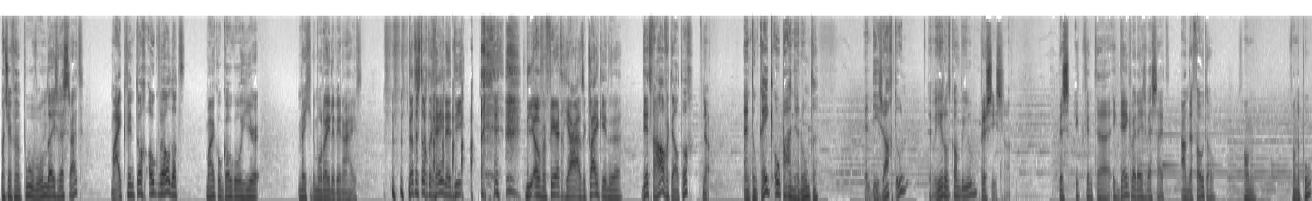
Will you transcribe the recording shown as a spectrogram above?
Mathieu van der Poel won deze wedstrijd. Maar ik vind toch ook wel dat Michael Gogol hier een beetje de morele winnaar heeft. dat is toch degene die, die over 40 jaar aan zijn kleinkinderen dit verhaal vertelt, toch? Ja. En toen keek opa aan de ronde. En die zag toen De wereldkampioen. Precies. Dus ik, vind, eh, ik denk bij deze wedstrijd aan de foto van Van de Poel.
